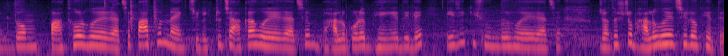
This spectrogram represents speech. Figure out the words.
একদম পাথর হয়ে গেছে। পাথর না অ্যাকচুয়ালি একটু চাকা হয়ে গেছে। ভালো করে ভেঙে দিলে, এই যে কি সুন্দর হয়ে গেছে। যথেষ্ট ভালো হয়েছিল খেতে।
